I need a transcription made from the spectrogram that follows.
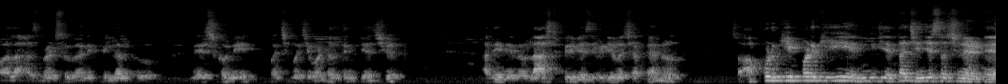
వాళ్ళ హస్బెండ్స్ కానీ పిల్లలకు నేర్చుకొని మంచి మంచి వంటలు తినిపించచ్చు అది నేను లాస్ట్ ప్రీవియస్ వీడియోలో చెప్పాను. సో అప్పటికి ఇప్పటికి ఎన్ని ఎంత చేంజెస్ వచ్చినాయంటే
